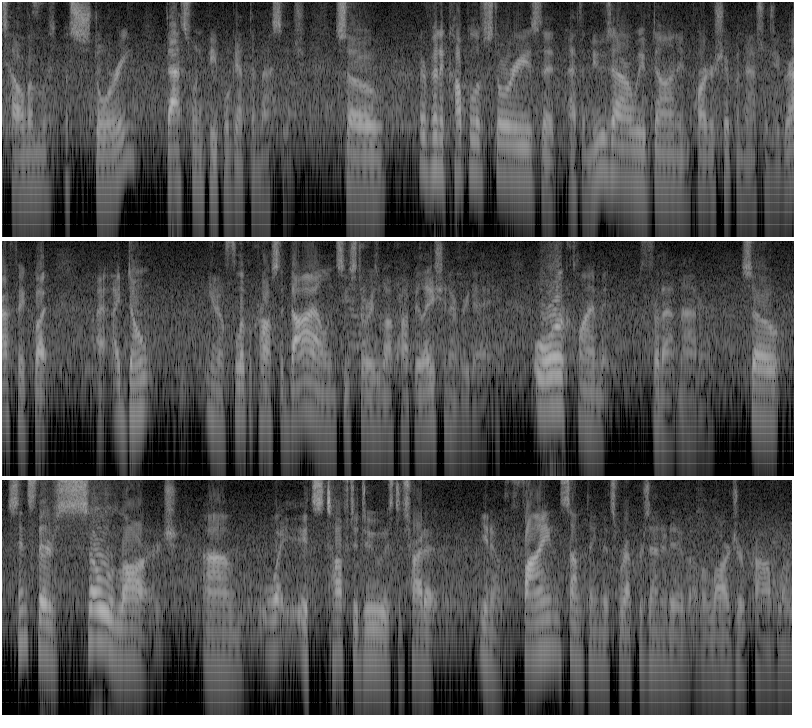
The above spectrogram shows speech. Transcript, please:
tell them a story, that's when people get the message. So there have been a couple of stories that at the News Hour we've done in partnership with National Geographic, but I, I don't, you know, flip across the dial and see stories about population every day, or climate for that matter. So since they're so large, um, what it's tough to do is to try to, you know, find something that's representative of a larger problem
